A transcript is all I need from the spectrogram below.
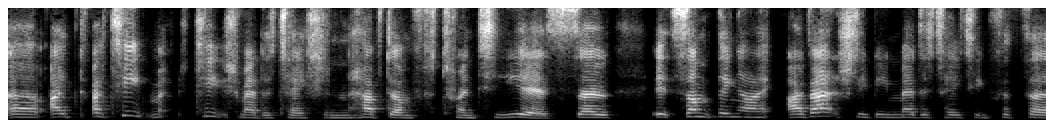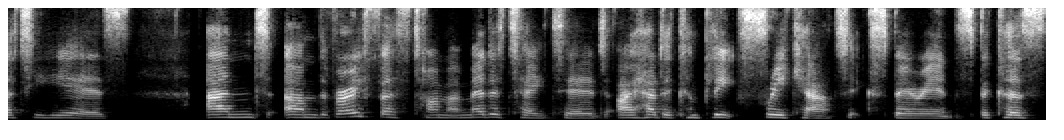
Uh, I, I teach meditation and have done for twenty years. So it's something I I've actually been meditating for thirty years. And um, the very first time I meditated, I had a complete freak out experience because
